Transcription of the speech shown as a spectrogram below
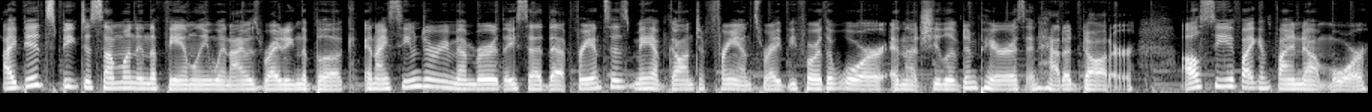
I did speak to someone in the family when I was writing the book, and I seem to remember they said that Frances may have gone to France right before the war and that she lived in Paris and had a daughter. I'll see if I can find out more.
